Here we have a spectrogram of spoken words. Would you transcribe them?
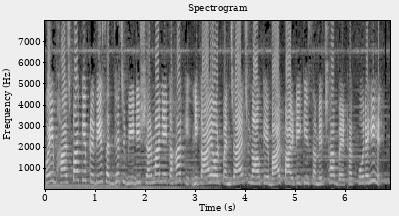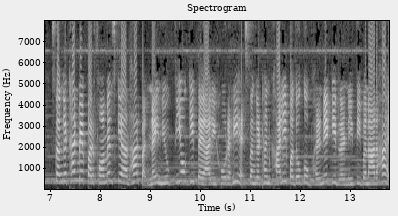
वहीं भाजपा के प्रदेश अध्यक्ष बी डी शर्मा ने कहा कि निकाय और पंचायत चुनाव के बाद पार्टी की समीक्षा बैठक हो रही है। संगठन में परफॉर्मेंस के आधार पर नई नियुक्तियों की तैयारी हो रही है। संगठन खाली पदों को भरने की रणनीति बना रहा है।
